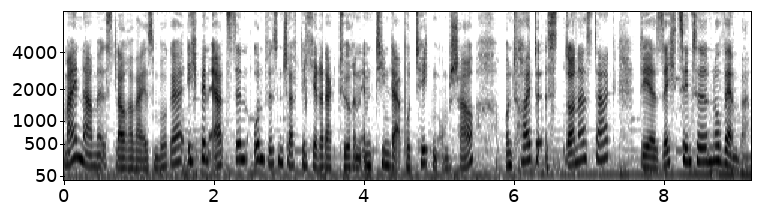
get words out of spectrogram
Mein Name ist Laura Weisenburger, ich bin Ärztin und wissenschaftliche Redakteurin im Team der Apothekenumschau und heute ist Donnerstag, der 16. November.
